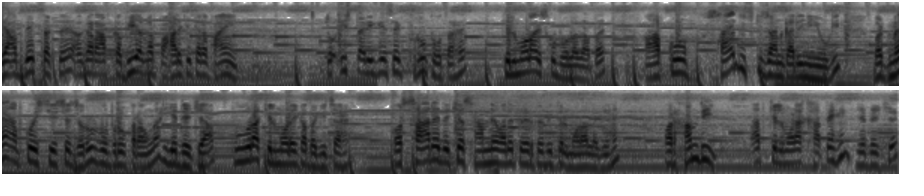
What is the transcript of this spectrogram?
ये आप देख सकते हैं, अगर आप कभी अगर पहाड़ की तरफ़ आएँ तो इस तरीके से एक फ्रूट होता है। किलमोड़ा इसको बोला जाता है। आपको शायद इसकी जानकारी नहीं होगी बट मैं आपको इस चीज़ से ज़रूर रूबरू कराऊँगा। ये देखिए आप, पूरा किलमोड़े का बगीचा है। और सारे देखिए, सामने वाले पेड़ पे भी किलमोड़ा लगे हैं। और हम भी अब किलमोड़ा खाते हैं ये देखिए।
